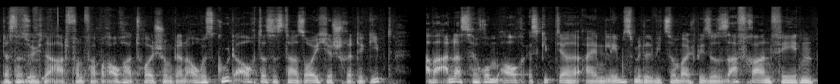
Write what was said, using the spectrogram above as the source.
Das ist natürlich eine Art von Verbrauchertäuschung dann auch. Ist gut auch, dass es da solche Schritte gibt. Aber andersherum auch, es gibt ja ein Lebensmittel wie zum Beispiel so Safranfäden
